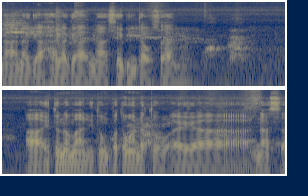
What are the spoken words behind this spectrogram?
na naghahalaga na 7,000 Ah, ito naman itong patungan na to ay ah, nasa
